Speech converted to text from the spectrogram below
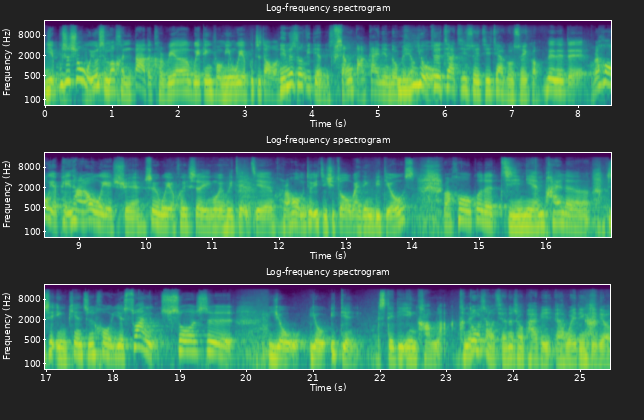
也不是说我有什么很大的 career waiting for me，我也不知道啊。你那时候一点想法概念都没有，没有就是嫁鸡随鸡，嫁狗随狗。对对对，然后我也陪他，然后我也学，所以我也会摄影，我也会剪接，然后我们就一起去做 wedding videos，然后过了几年拍了这些影片之后，也算说是有有一点 steady income 啦，可能多少钱的时候拍比啊 wedding video？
